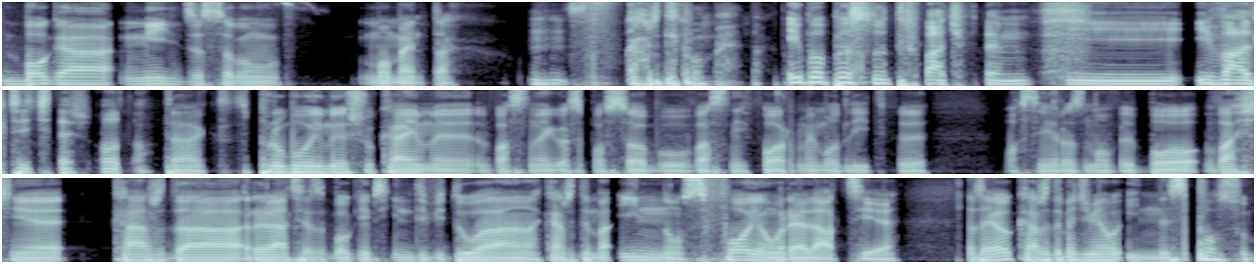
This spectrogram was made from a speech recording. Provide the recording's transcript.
Boga mieć ze sobą w momentach, Mhm. w każdych momentach. I po prostu trwać w tym i, i walczyć też o to. Tak, spróbujmy, szukajmy własnego sposobu, własnej formy modlitwy, własnej rozmowy, bo właśnie każda relacja z Bogiem jest indywidualna, każdy ma inną, swoją relację, dlatego każdy będzie miał inny sposób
